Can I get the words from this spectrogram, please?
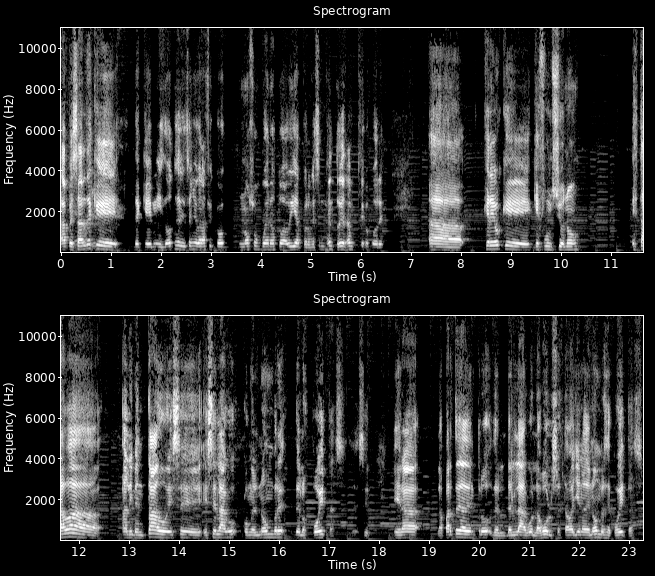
a pesar de que, de que mis dotes de diseño gráfico no son buenos todavía, pero en ese momento eran peores. Uh, creo que, que, funcionó. Estaba alimentado ese, ese lago con el nombre de los poetas, decir, era la parte de adentro del, lago, la bolsa, estaba llena de nombres de poetas,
